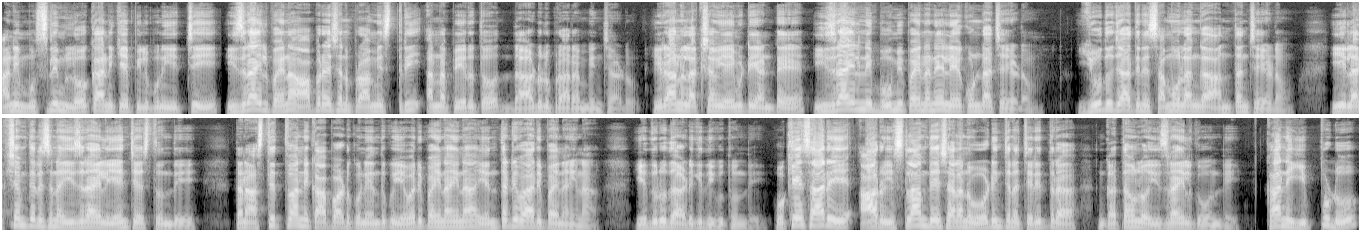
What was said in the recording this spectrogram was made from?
అని ముస్లిం లోకానికే పిలుపుని ఇచ్చి ఇజ్రాయిల్ పైన ఆపరేషన్ ప్రామిస్ త్రీ అన్న పేరుతో దాడులు ప్రారంభించాడు. ఇరాన్ లక్ష్యం ఏమిటి అంటే ఇజ్రాయిల్ని భూమిపైననే లేకుండా చేయడం యూదు జాతిని సమూలంగా అంతం చేయడం. ఈ లక్ష్యం తెలిసిన ఇజ్రాయెల్ ఏం చేస్తుంది? తన అస్తిత్వాన్ని కాపాడుకునేందుకు ఎవరిపైనైనా ఎంతటి వారిపైనైనా ఎదురుదాడికి దిగుతుంది. ఒకేసారి ఆరు ఇస్లాం దేశాలను ఓడించిన చరిత్ర గతంలో ఇజ్రాయిల్కు ఉంది. కానీ ఇప్పుడు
